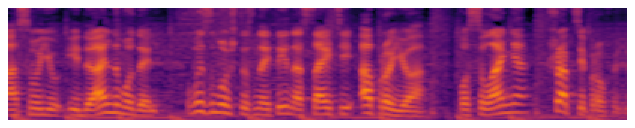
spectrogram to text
А свою ідеальну модель ви зможете знайти на сайті Apro.ua. Посилання в шапці профілю.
